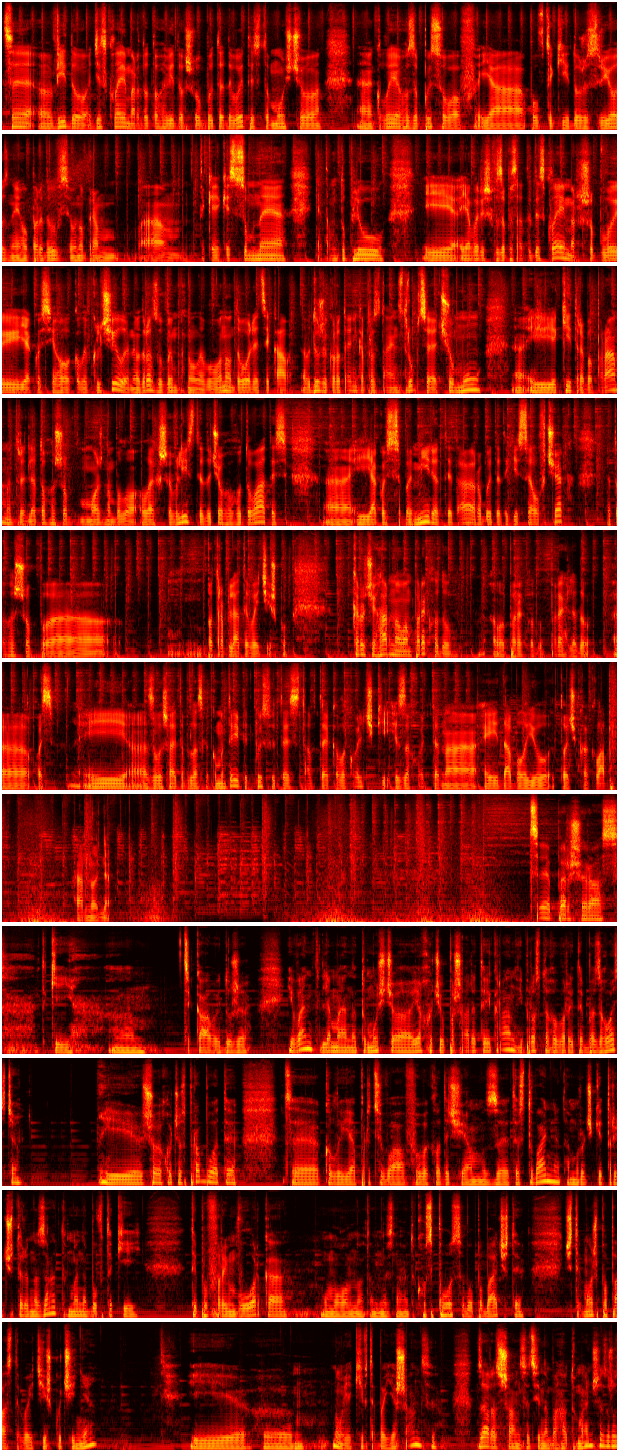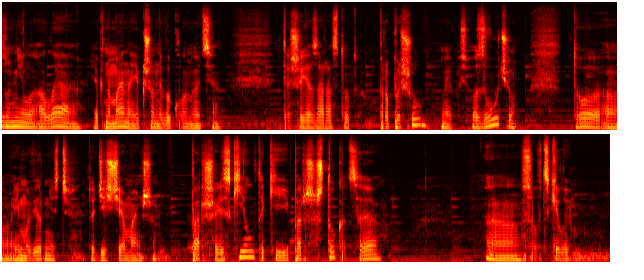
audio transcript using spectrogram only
Це е, відео, дисклеймер до того відео, що ви будете дивитись, тому що е, коли я його записував, я був такий дуже серйозний, його передивився, воно прям ем, таке якесь сумне, я там туплю. І я вирішив записати дисклеймер, щоб ви якось його, коли включили, не одразу вимкнули, бо воно доволі цікаве. Дуже коротенька, проста інструкція, чому е, і які треба параметри для того, щоб можна було легше влізти, до чого готуватись і якось себе міряти, та робити такий селф-чек для того, щоб е, потрапляти в айтішку. Коротше, гарного вам перекладу, перекладу, перегляду. Е, ось. І е, залишайте, будь ласка, коментарі, підписуйтесь, ставте колокольчики і заходьте на aw.club. Гарного дня. Це перший раз такий ем, цікавий дуже івент для мене, тому що я хочу пошарити екран і просто говорити без гостя. І що я хочу спробувати, це коли я працював викладачем з тестування, там рочки 3-4 назад, у мене був такий типу фреймворка, умовно, там не знаю, такого способу побачити, чи ти можеш попасти в айтішку чи ні. І е, ну, які в тебе є шанси. Зараз шанси ці набагато менше, зрозуміло, але, як на мене, якщо не виконується те, що я зараз тут пропишу, ну якось озвучу, то е, ймовірність тоді ще менше. Перший скіл, такий, перша штука це софт скіли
